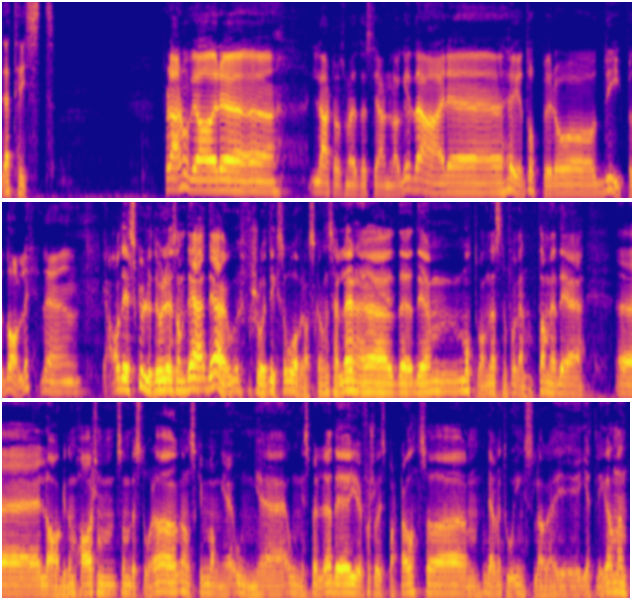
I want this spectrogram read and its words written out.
Det er trist. For det er noe vi har lærte oss med dette stjernelaget. Det er eh, høye topper og dype daler. Det ja, det skulle det jo liksom Det, det er jo for så vidt ikke så overraskende heller. Eh, det, det, måtte man nesten forventa med det eh, laget de har, som, som, består av ganske mange unge, unge spillere. Det gjør for så vidt Sparta òg, um, det er vel to yngste lagene i, i Gateligaen. Men,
